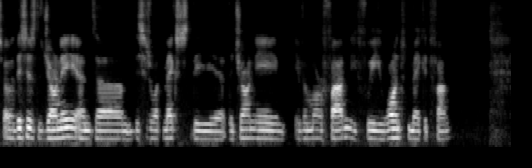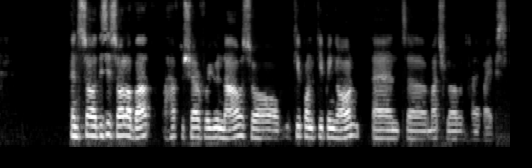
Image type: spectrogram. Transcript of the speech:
So this is the journey, and um, this is what makes the uh, the journey even more fun if we want to make it fun. And so this is all about. I have to share for you now. So keep on keeping on, and uh, much love and high vibes.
